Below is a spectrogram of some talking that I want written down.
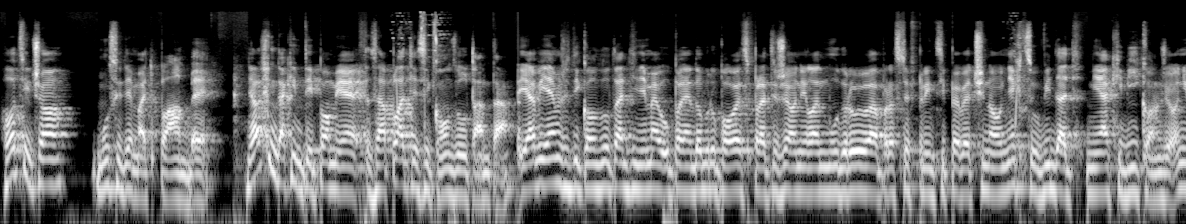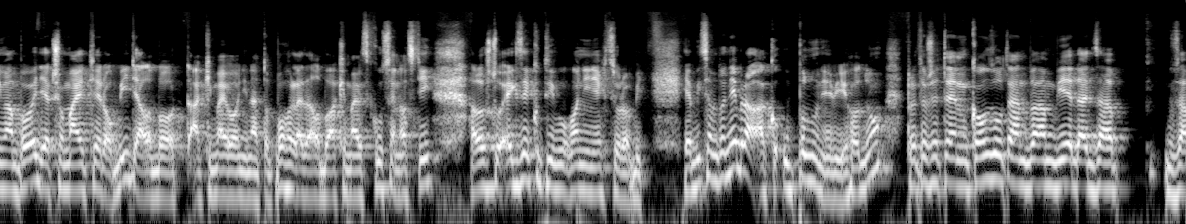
hoci čo, musíte mať plán B. Ďalším takým typom je zaplate si konzultanta. Ja viem, že tí konzultanti nemajú úplne dobrú povesť, pretože oni len mudrujú a proste v princípe väčšinou nechcú vydať nejaký výkon, že oni vám povedia, čo majete robiť, alebo aký majú oni na to pohľad, alebo aké majú skúsenosti, ale už tú exekutívu oni nechcú robiť. Ja by som to nebral ako úplnú nevýhodu, pretože ten konzultant vám vie dať za za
